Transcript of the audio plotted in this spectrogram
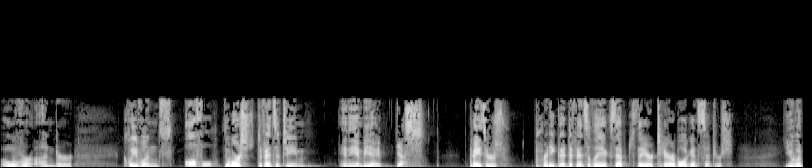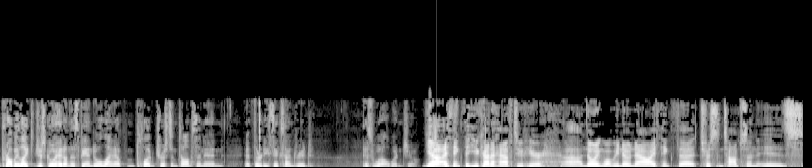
over under. Cleveland's awful. The worst defensive team in the NBA. Yes. Pacers pretty good defensively, except they are terrible against centers. You would probably like to just go ahead on this FanDuel lineup and plug Tristan Thompson in at 3,600 as well, wouldn't you? Yeah, I think that you kind of have to here. Uh, knowing what we know now, I think that Tristan Thompson is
